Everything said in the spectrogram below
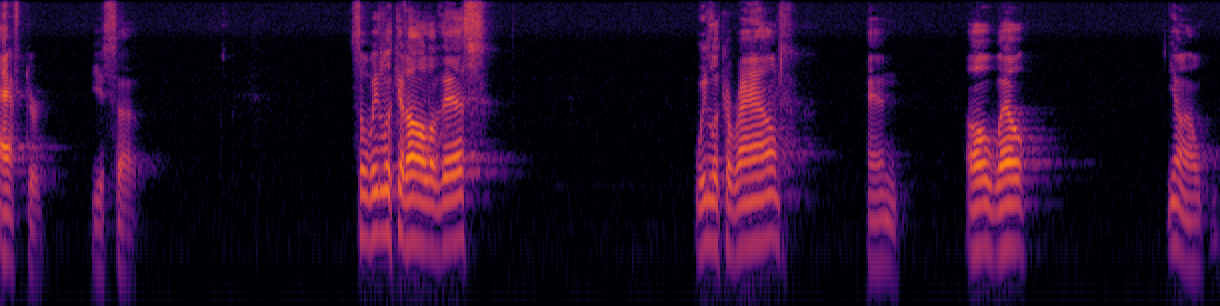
after you sow. So we look at all of this. We look around and, oh, well, you know,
